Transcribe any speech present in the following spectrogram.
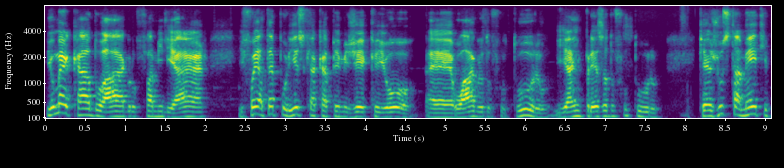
e o mercado agro familiar. E foi até por isso que a KPMG criou é, o Agro do Futuro e a Empresa do Futuro, que é justamente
